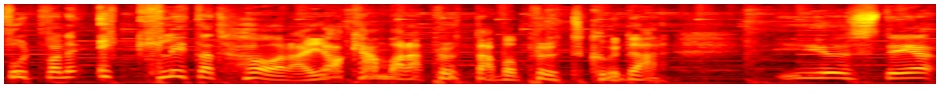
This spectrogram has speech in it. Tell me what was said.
fortfarande äckligt att höra. Jag kan bara prutta på pruttkuddar. Just det.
